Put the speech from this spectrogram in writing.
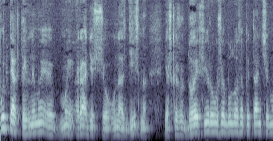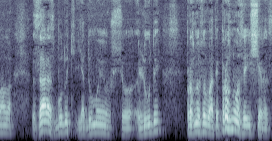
будьте активними. Ми раді, що у нас дійсно, я ж кажу, до ефіру вже було запитань чимало. Зараз будуть, я думаю, що люди прогнозувати. Прогнози іще раз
